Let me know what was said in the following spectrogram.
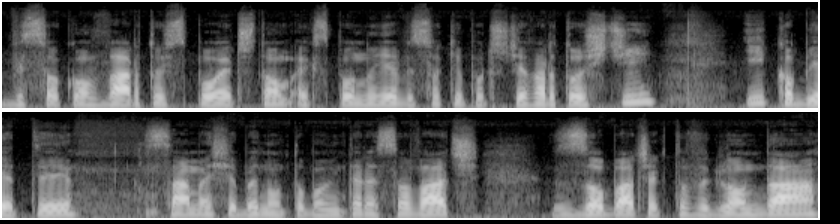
wysoką wartość społeczną, eksponuje wysokie poczucie wartości i kobiety same się będą Tobą interesować. Zobacz, jak to wygląda.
